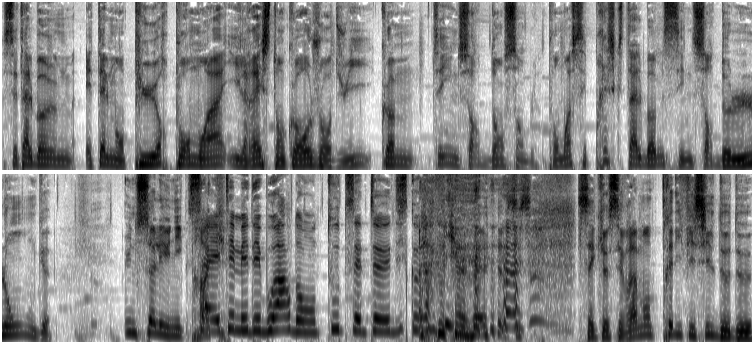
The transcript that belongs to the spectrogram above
Cet album est tellement pur, pour moi, il reste encore aujourd'hui comme une sorte d'ensemble. Pour moi, c'est presque cet album, c'est une sorte de longue, une seule et unique Ça track. a été mes déboires dans toute cette euh, discographie. C'est- que c'est vraiment très difficile de, de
